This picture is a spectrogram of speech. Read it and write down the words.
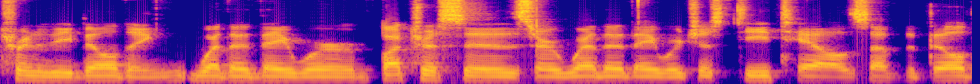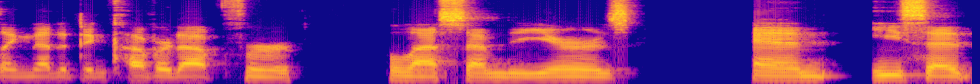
Trinity building, whether they were buttresses or whether they were just details of the building that had been covered up for the last 70 years. And he said,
